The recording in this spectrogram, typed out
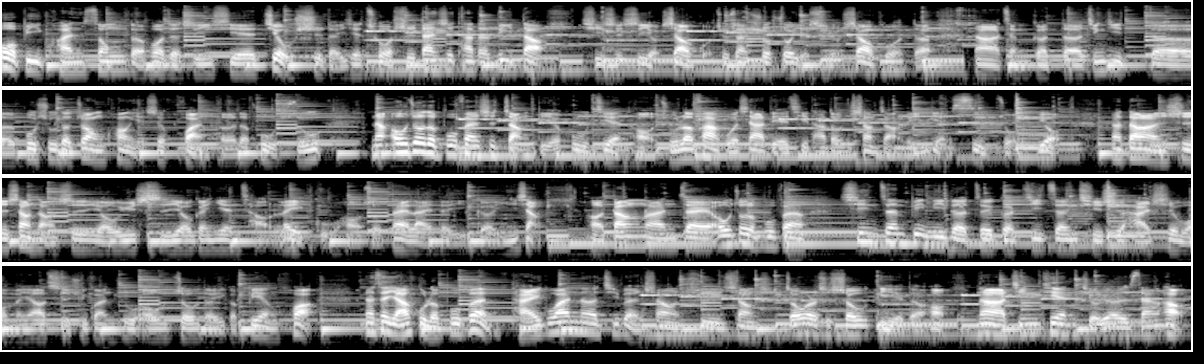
货币宽松的或者是一些救市的一些措施，但是它的力道其实是有效果，就算说说也是有效果的。那整个的经济的复苏的状况也是缓和的复苏。那欧洲的部分是涨跌互见哈，除了法国下跌，其他都是上涨零点四左右。那当然是上涨是由于石油跟烟草类股哈所带来的一个影响。好，当然在欧洲的部分新增病例的这个激增，其实还是我们。要持续关注欧洲的一个变化。那在雅股的部分，台湾呢基本上是上周二是收跌的哈。那今天九月二十三号，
